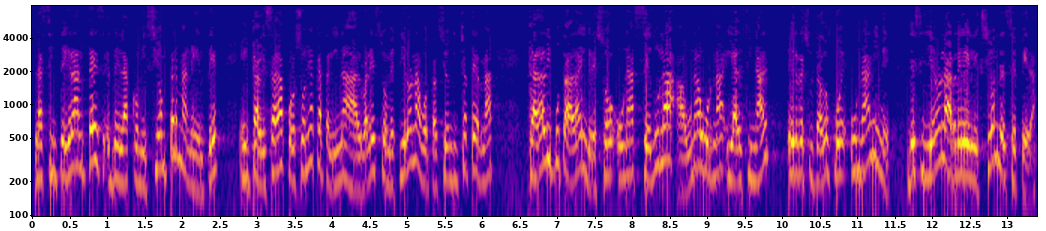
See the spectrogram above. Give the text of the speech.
las integrantes de la comisión permanente, encabezada por Sonia Catalina Álvarez, sometieron a votación dicha terna. Cada diputada ingresó una cédula a una urna y al final el resultado fue unánime. Decidieron la reelección de Cepeda.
